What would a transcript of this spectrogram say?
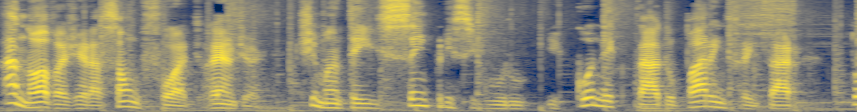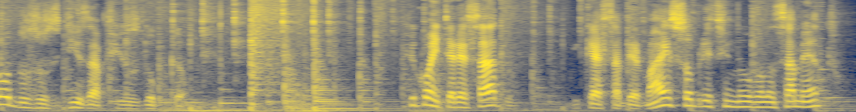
A nova geração Ford Ranger te mantém sempre seguro e conectado para enfrentar todos os desafios do campo. Ficou interessado e quer saber mais sobre esse novo lançamento?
